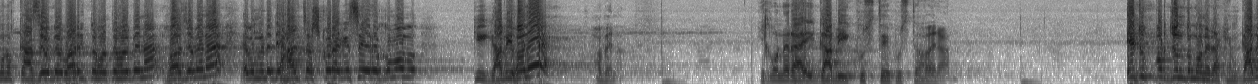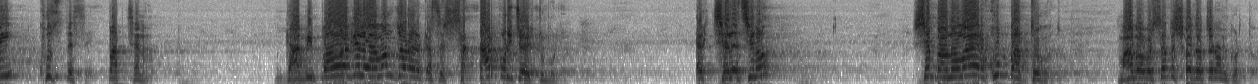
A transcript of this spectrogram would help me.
কোনো কাজেও ব্যবহৃত হতে হবে না, হওয়া যাবে না, এবং এটা দিয়ে হাল চাষ করা গেছে, এরকমও কি গাবি হলে হবে না? এখন এরা এই গাবি খুঁজতে খুঁজতে হয় হয়রান। এটুক পর্যন্ত মনে রাখেন, গাবি খুঁজতেছে, পাচ্ছে না। গাবি পাওয়া গেল এমন জনের কাছে তার পরিচয় একটু বলি। এক ছেলে ছিল, সে বাবা মায়ের খুব বাধ্যগত। মা বাবার সাথে সদাচরণ করত।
